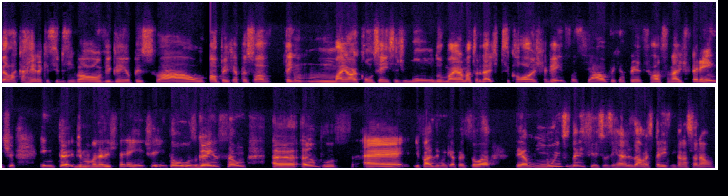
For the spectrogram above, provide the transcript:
pela carreira que se desenvolve, ganho pessoal, porque a pessoa tem maior consciência de mundo, maior maturidade psicológica, ganho social, porque aprende a se relacionar diferente, de uma maneira diferente. Então, os ganhos são uh, amplos é, e fazem com que a pessoa tenha muitos benefícios em realizar uma experiência internacional.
